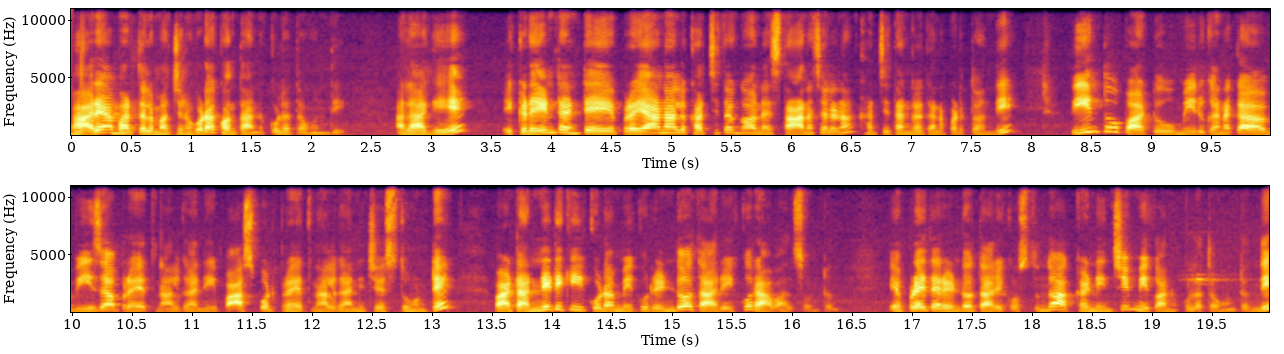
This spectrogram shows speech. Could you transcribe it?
భార్యాభర్తల మధ్యన కూడా కొంత అనుకూలత ఉంది. అలాగే ఇక్కడ ఏంటంటే ప్రయాణాలు ఖచ్చితంగా ఉన్నాయి. స్థానచలనం ఖచ్చితంగా కనపడుతోంది. దీంతో పాటు మీరు కనుక వీసా ప్రయత్నాలు కానీ పాస్పోర్ట్ ప్రయత్నాలు కానీ చేస్తూ ఉంటే వాటన్నిటికీ కూడా మీకు రెండో తారీఖు రావాల్సి ఉంటుంది. ఎప్పుడైతే రెండో తారీఖు వస్తుందో అక్కడి నుంచి మీకు అనుకూలత ఉంటుంది.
